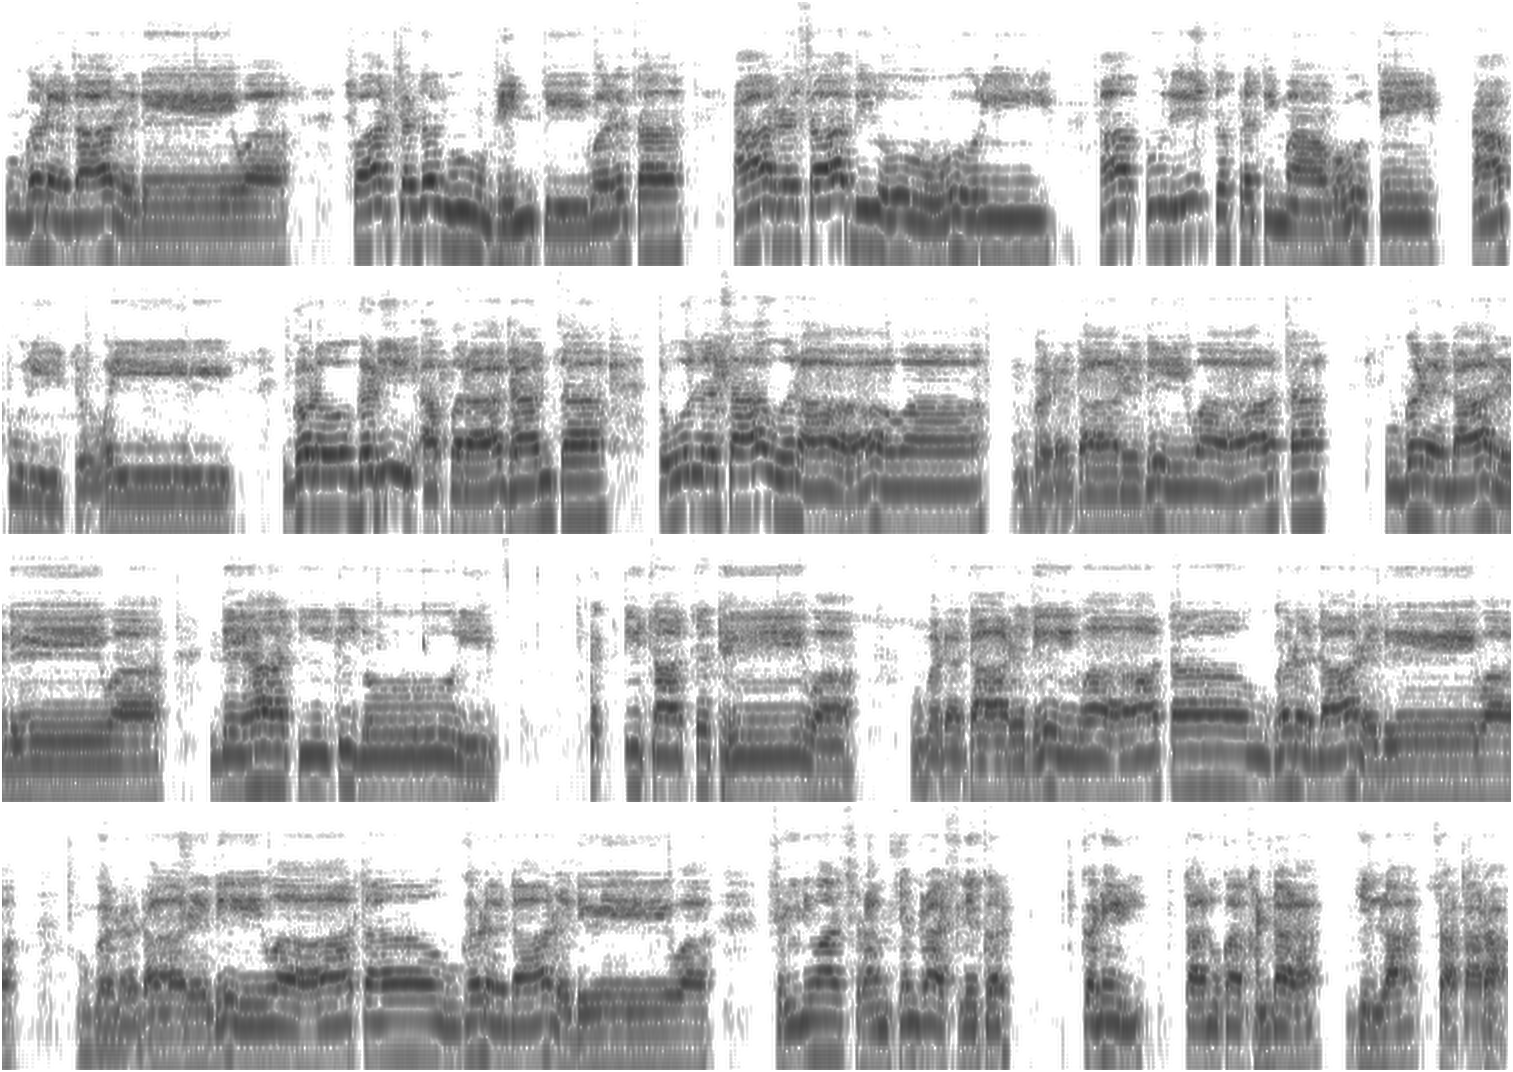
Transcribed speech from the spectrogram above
उघडदार देवा. स्वार्थ जणू भिंतीवरचा. आरसा बिलोरी. आपुलीच प्रतिमा होते. आपुलीच वैरी. घडोघडी अपराधांचा. तोल सावरावा उघडदार देवाता उघडदार देवा देहाची तिजोरी शक्तीचाच ठेवा उघडदार देवाता उघडदार देवा उघडदार देवाता देवा श्रीनिवास रामचंद्र आसलेकर कण्हेरी तालुका खंडाळा जिल्हा सातारा.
